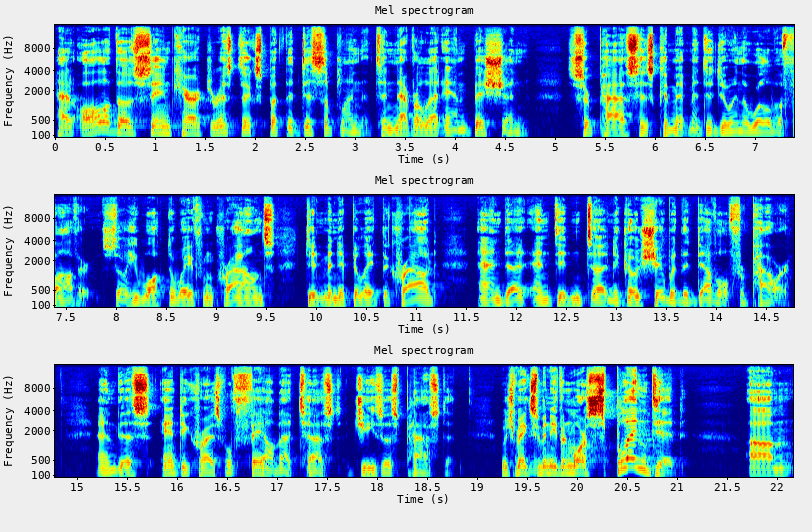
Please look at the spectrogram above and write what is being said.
had all of those same characteristics, but the discipline to never let ambition surpass his commitment to doing the will of the Father. So he walked away from crowds, didn't manipulate the crowd, and, uh, and didn't uh, negotiate with the devil for power. And this Antichrist will fail that test. Jesus passed it, which makes him an even more splendid um,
